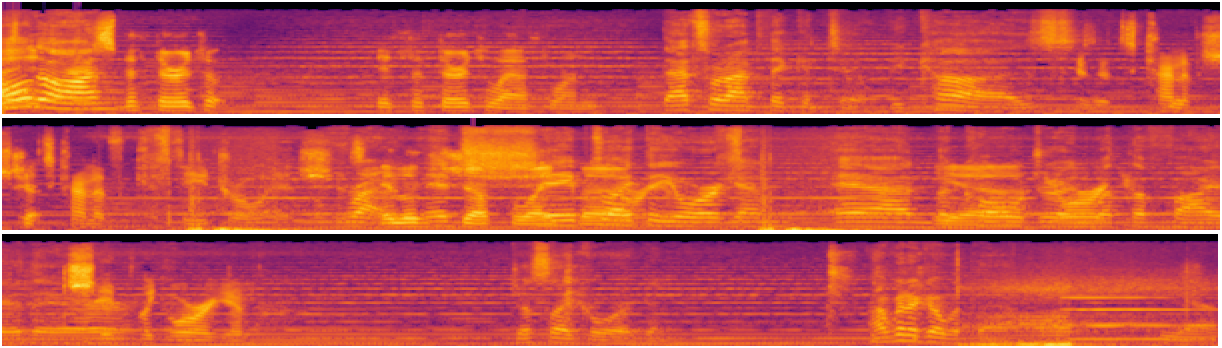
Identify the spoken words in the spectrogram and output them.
hold on. The third. It's the third to last one. That's what I'm thinking too, because Because it's kind of It's kind of cathedral-ish. right, It looks it's just like shaped the- like the organ and the Yeah. cauldron The with the fire there. Shaped like Oregon. just like Oregon. I'm gonna go with that. Yeah,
